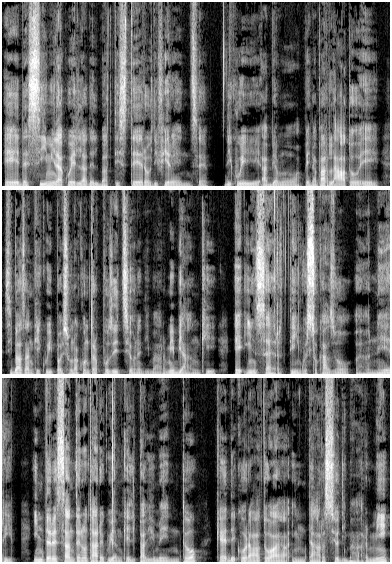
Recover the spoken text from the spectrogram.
ed è simile a quella del battistero di Firenze, di cui abbiamo appena parlato e si basa anche qui poi su una contrapposizione di marmi bianchi e inserti, in questo caso eh, neri. Interessante notare qui anche il pavimento che è decorato a intarsio di marmi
